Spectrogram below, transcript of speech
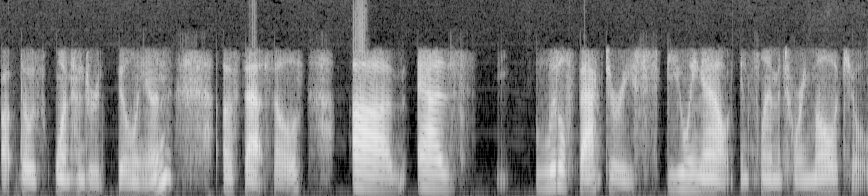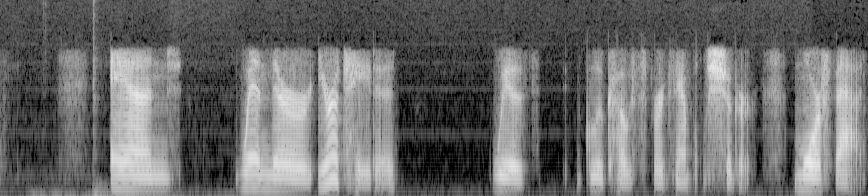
uh, those 100 billion of fat cells um, as little factories spewing out inflammatory molecules. And when they're irritated with glucose, for example, sugar, more fat,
